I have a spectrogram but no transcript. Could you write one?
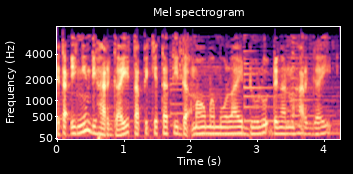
Kita ingin dihargai, tapi kita tidak mau memulai dulu dengan menghargai.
